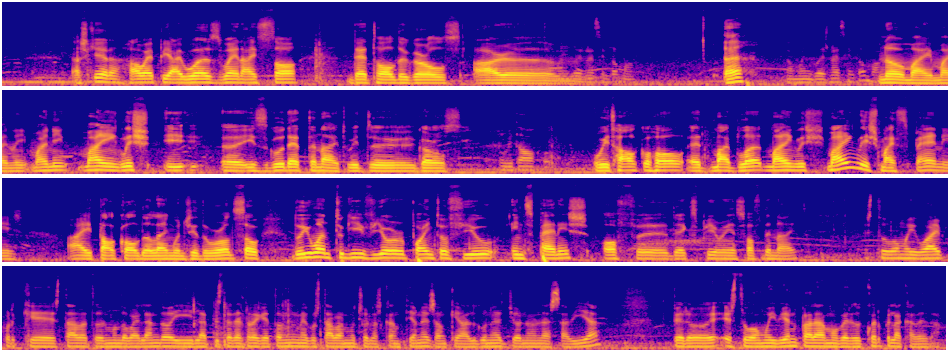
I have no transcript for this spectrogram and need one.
acho que era how happy I was when I saw that all the girls are uh, inglês não é assim tão mal. Hã? Não, o inglês não é assim tão mal. No, my my my my English i- uh, is good at the night with the girls. With alcohol. With alcohol at my blood, my English, my English, my Spanish. I talk all the language in the world. So, do you want to give your point of view in Spanish of uh, the experience of the night? Estuvo muy guay porque estaba todo el mundo bailando y la pista del reggaetón me gustaban mucho las canciones, aunque algunas yo no las sabía, pero estuvo muy bien para mover el cuerpo y la cadera.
